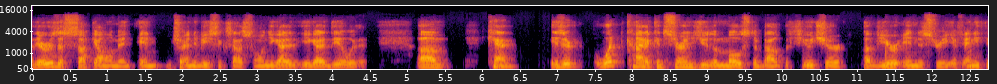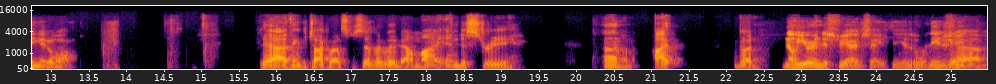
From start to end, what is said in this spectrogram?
there is a suck element in trying to be successful, and you got to you got to deal with it. Um, Ken, is there what kind of concerns you the most about the future of your industry, if anything at all? Yeah, I think if you talk about specifically about my industry, um, um, I go ahead. No, your industry, I'd say the, the, the industry. Yeah,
